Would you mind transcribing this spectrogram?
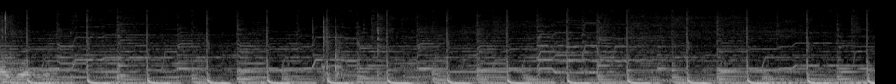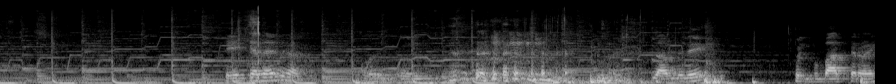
आँसू आ गए। टेस्ट क्या है मेरा? सामने देख कुछ बात कर भाई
